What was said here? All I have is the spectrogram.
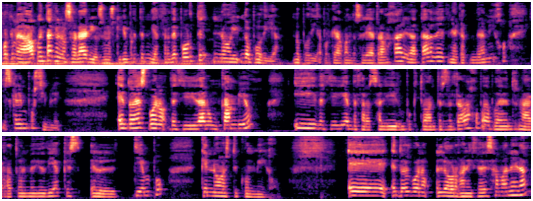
porque me daba cuenta que en los horarios en los que yo pretendía hacer deporte no, no podía, no podía, porque era cuando salía a trabajar, era tarde, tenía que atender a mi hijo y es que era imposible. Entonces, bueno, decidí dar un cambio y decidí empezar a salir un poquito antes del trabajo para poder entrenar al rato del mediodía, que es el tiempo que no estoy con mi hijo. Eh, entonces, bueno, lo organicé de esa manera,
